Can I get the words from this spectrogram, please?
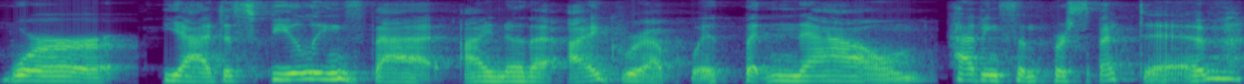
were yeah, just feelings that I know that I grew up with. But now having some perspective,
